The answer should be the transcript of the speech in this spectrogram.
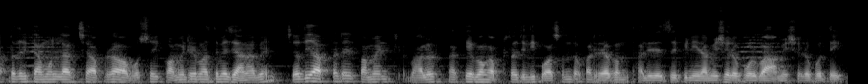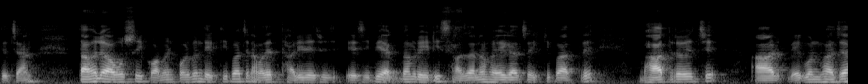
আপনাদের কেমন লাগছে আপনারা অবশ্যই কমেন্টের মাধ্যমে জানাবেন। যদি আপনাদের কমেন্ট ভালো থাকে এবং আপনারা যদি পছন্দ করেন এরকম থালি রেসিপি নিরামিষের ওপর বা আমিষের ওপর দেখতে চান, তাহলে অবশ্যই কমেন্ট করবেন। দেখতেই পাচ্ছেন আমাদের থালি রেসিপি একদম রেডি সাজানো হয়ে গেছে একটি পাত্রে। ভাত রয়েছে আর বেগুন ভাজা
